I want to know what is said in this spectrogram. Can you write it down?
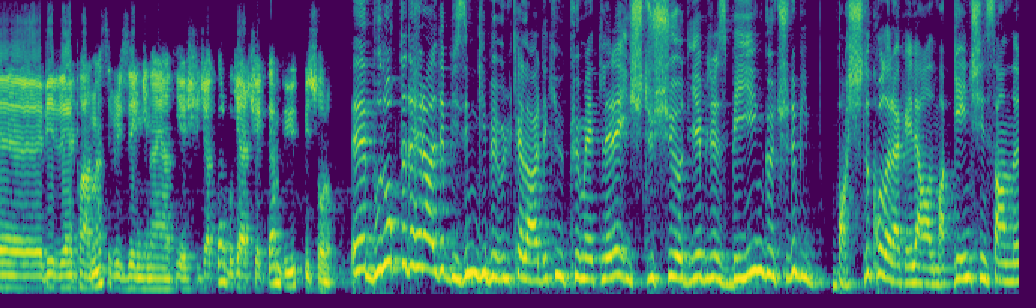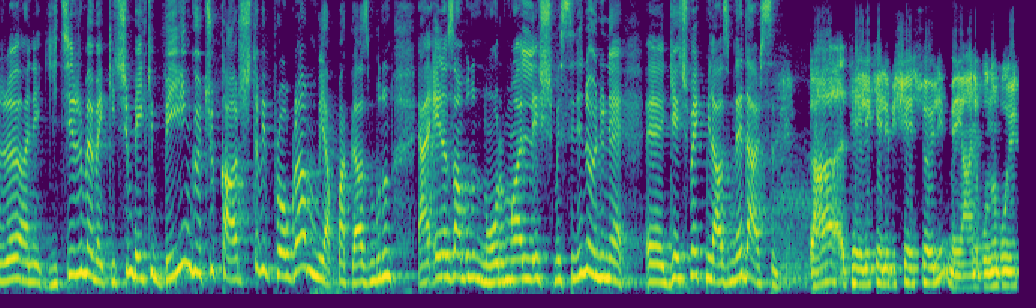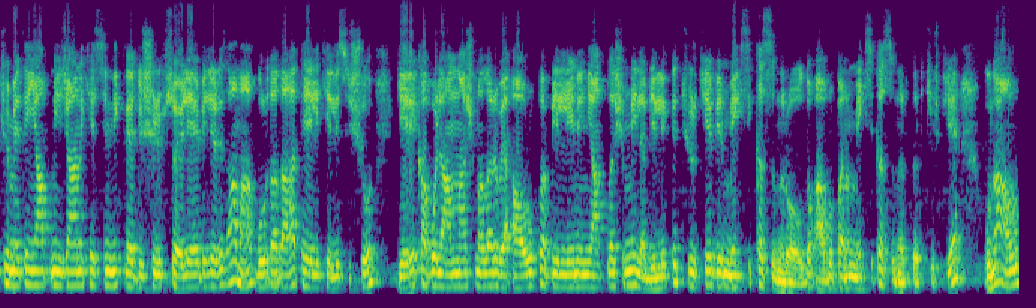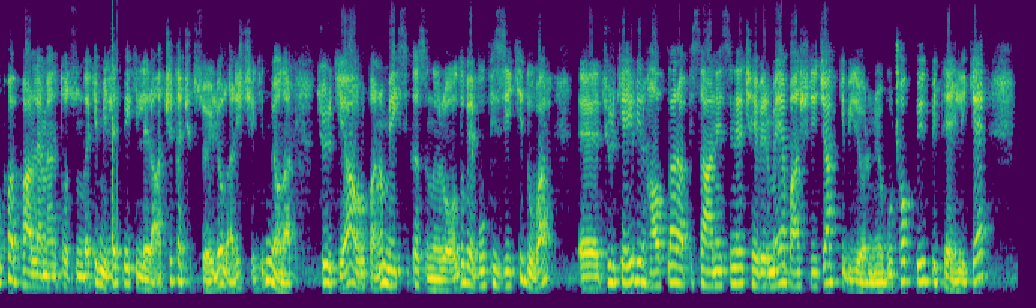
bir refah, nasıl bir zengin hayatı yaşayacaklar? Bu gerçekten büyük bir sorun. E, bu noktada herhalde bizim gibi ülkelerdeki hükümetlere iş düşüyor diyebiliriz. Beyin göçünü bir başlık olarak ele almak, genç insanları hani yitirmemek için belki beyin göçü karşıtı bir program mı yapmak lazım? Bunun yani en azından bunun normalleşmesinin önüne e, geçmek mi lazım? Ne dersin? Daha tehlikeli bir şey söyleyeyim mi? Yani bunu bu hükümetin yapmayacağını kesinlikle düşürüp söyleyebiliriz ama burada daha tehlikelisi şu. Geri kabul anlaşmaları ve Avrupa Birliği'nin yaklaşımıyla birlikte Türkiye bir Meksika sınırı oldu. Avrupa'nın Meksika sınırıdır Türkiye. Buna Avrupa Parlamentosu'ndaki milletvekilleri açık açık söylüyorlar, hiç çekinmiyorlar. Türkiye Avrupa'nın Meksika sınırı oldu ve bu fiziki duvar e, Türkiye'yi bir halklar hapishanesine çevirmeye başlayacak gibi görünüyor. Bu çok büyük bir tehlike.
